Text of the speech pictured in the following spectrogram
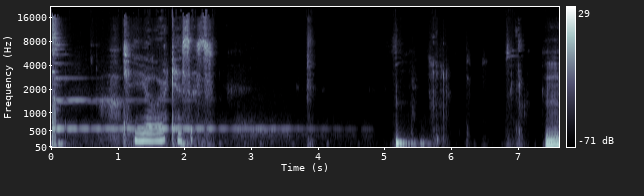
To your kisses. Hmm.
